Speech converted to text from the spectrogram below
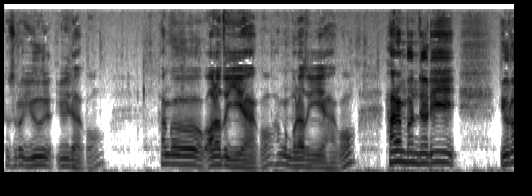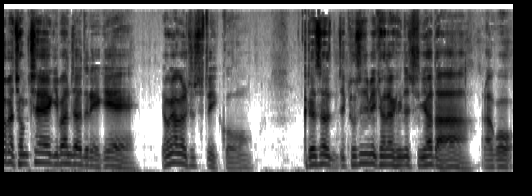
교수로 유, 유일하고 한국 언어도 이해하고 한국 문화도 이해하고 하는 분들이 유럽의 정책 기반자들에게 영향을 줄 수도 있고 그래서 이제 교수님의 견해가 굉장히 중요하다라고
